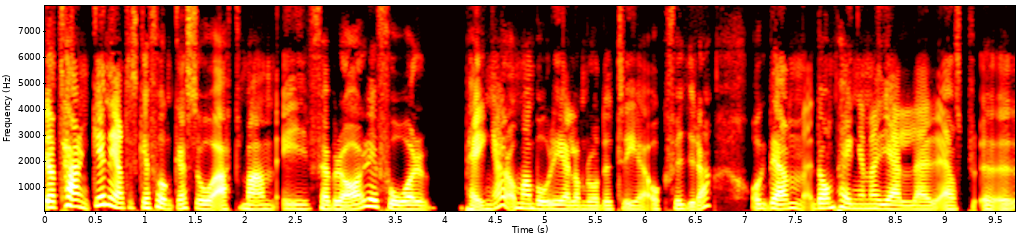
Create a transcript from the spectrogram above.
Ja, tanken är att det ska funka så att man i februari får pengar om man bor i elområde 3 och 4. Och den, de pengarna gäller ens, eh,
